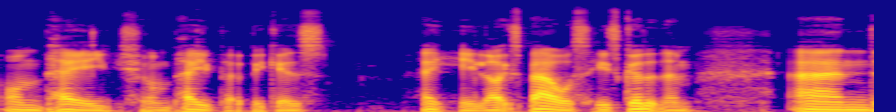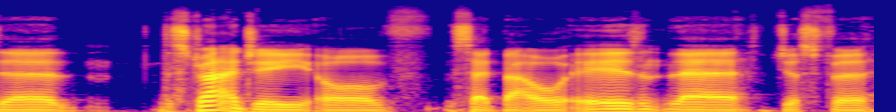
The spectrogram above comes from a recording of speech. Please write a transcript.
on page on paper because hey he likes battles. He's good at them. And uh, the strategy of said battle isn't there just for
